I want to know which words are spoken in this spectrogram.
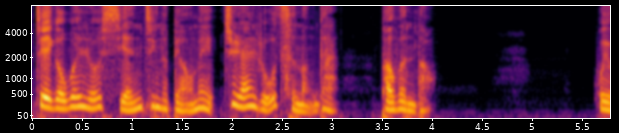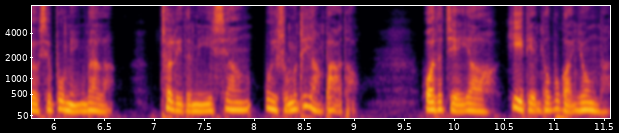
这个温柔娴静的表妹居然如此能干。他问道：“我有些不明白了，这里的迷香为什么这样霸道？我的解药一点都不管用呢？”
